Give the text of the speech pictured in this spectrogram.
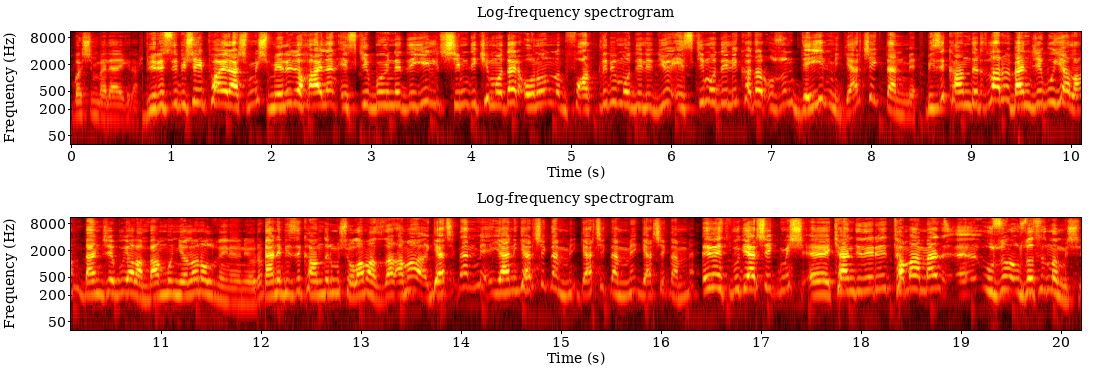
başım belaya girer. Birisi bir şey paylaşmış. Melody halen eski boyunda değil. Şimdiki model onun farklı bir modeli diyor. Eski modeli kadar uzun değil mi? Gerçekten mi? Bizi kandırdı kandırdılar mı? Bence bu yalan. Bence bu yalan. Ben bunun yalan olduğuna inanıyorum. Yani bizi kandırmış olamazlar ama gerçekten mi? Yani gerçekten mi? Gerçekten mi? Gerçekten mi? Evet bu gerçekmiş. Ee, kendileri tamamen e, uzun uzatılmamış.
